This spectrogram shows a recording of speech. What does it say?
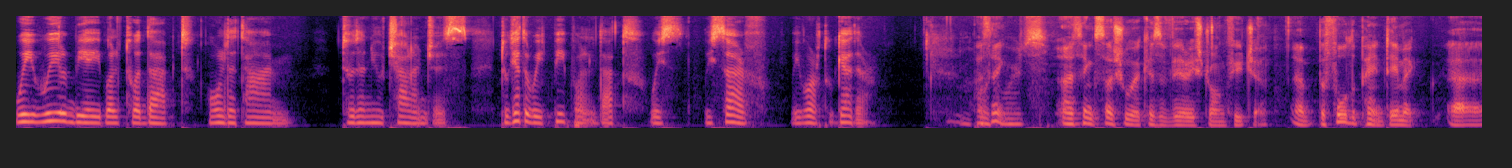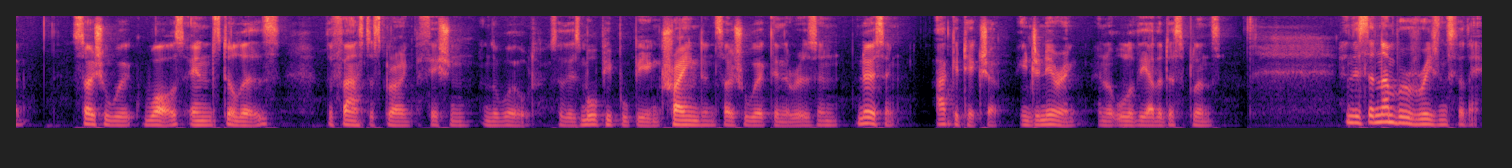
we will be able to adapt all the time to the new challenges together with people that we, we serve, we work together. I think, I think social work has a very strong future. Uh, before the pandemic, uh, social work was and still is the fastest growing profession in the world. So there's more people being trained in social work than there is in nursing, architecture, engineering, and all of the other disciplines. And there's a number of reasons for that.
